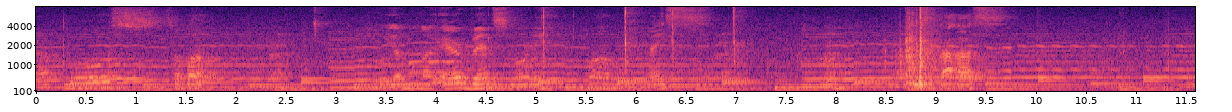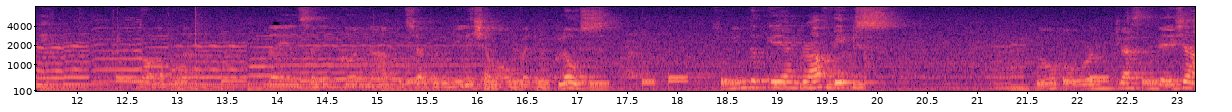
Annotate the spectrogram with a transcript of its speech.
Tapos, sa pa. So, yung mga air vents, no? Ni? Wow, nice. No? Tapos sa taas. Doha ka po. Dahil sa likod na apit siya, pero hindi siya ma-open and close. So, nindot kaya ang graphics, no? World class hindi siya.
